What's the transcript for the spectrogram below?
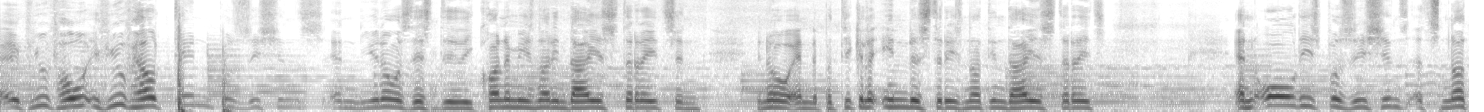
if you've hold, if you've held ten positions, and you know this, the economy is not in dire straits, and you know, and the particular industry is not in dire straits, and all these positions, it's not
